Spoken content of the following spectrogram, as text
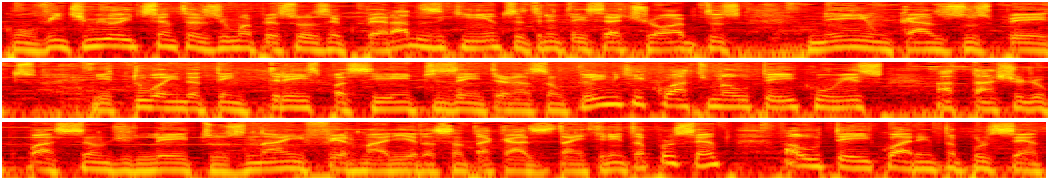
com 20.801 pessoas recuperadas e 537 óbitos, nenhum caso suspeito. Itu ainda tem três pacientes em internação clínica e quatro na UTI. Com isso, a taxa de ocupação de leitos na enfermaria da Santa Casa está em 30%, a UTI 40%.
